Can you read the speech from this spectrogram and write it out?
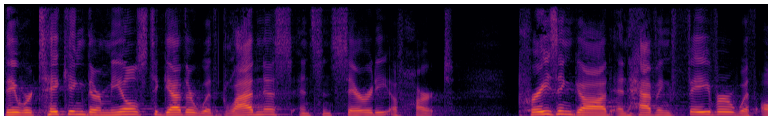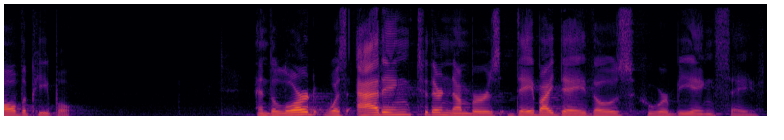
they were taking their meals together with gladness and sincerity of heart, praising God and having favor with all the people. And the Lord was adding to their numbers day by day those who were being saved.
